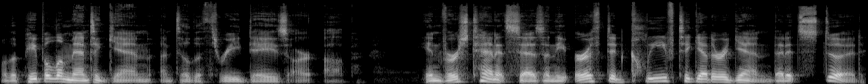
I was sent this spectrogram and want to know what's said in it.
Well, the people lament again until the three days are up. In verse 10, it says, And the earth did cleave together again, that it stood,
